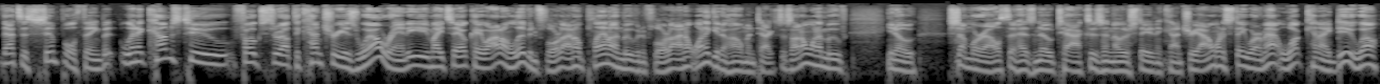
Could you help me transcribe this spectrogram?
that's a simple thing. But when it comes to folks throughout the country as well, Randy, you might say, okay, well, I don't live in Florida. I don't plan on moving to Florida. I don't want to get a home in Texas. I don't want to move, you know, somewhere else that has no taxes, another state in the country. I want to stay where I'm at. What can I do? Well,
